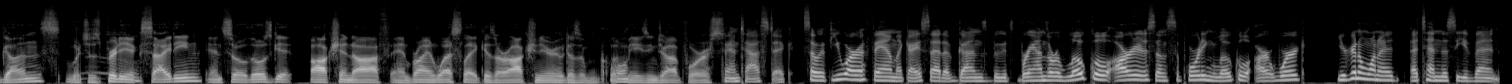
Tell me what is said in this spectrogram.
guns, which is pretty exciting. And so those get auctioned off. And Brian Westlake is our auctioneer who does an cool. amazing job for us. Fantastic. So if you are a fan, like I said, of guns, boots, brands, or local artists and supporting local artwork, you're going to want to attend this event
